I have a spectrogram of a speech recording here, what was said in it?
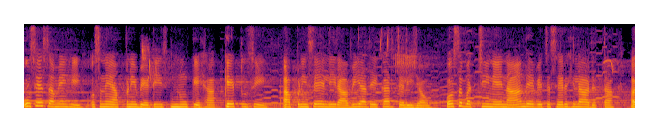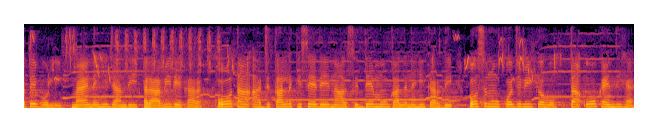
ਉਸੇ ਸਮੇਂ ਹੀ ਉਸਨੇ ਆਪਣੀ ਬੇਟੀ ਨੂੰ ਕਿਹਾ ਕਿ ਤੁਸੀਂ ਆਪਣੀ ਸਹੇਲੀ ਰਾਵੀਆ ਦੇ ਘਰ ਚਲੀ ਜਾਓ। ਉਸ ਬੱਚੀ ਨੇ ਨਾਂ ਦੇ ਵਿੱਚ ਸਿਰ ਹਿਲਾ ਦਿੱਤਾ ਅਤੇ ਬੋਲੀ, ਮੈਂ ਨਹੀਂ ਜਾਂਦੀ ਰਾਵੀ ਦੇ ਘਰ। ਉਹ ਤਾਂ ਅੱਜ ਕੱਲ ਕਿਸੇ ਦੇ ਨਾਲ ਸਿੱਧੇ ਮੂੰਹ ਗੱਲ ਨਹੀਂ ਕਰਦੀ। ਉਸ ਨੂੰ ਕੁਝ ਵੀ ਕਹੋ ਤਾਂ ਉਹ ਕਹਿੰਦੀ ਹੈ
